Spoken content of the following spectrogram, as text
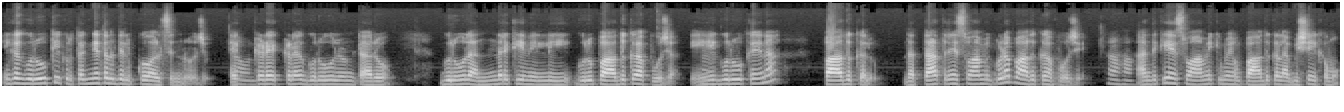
ఇక గురువుకి కృతజ్ఞతలు తెలుపుకోవాల్సిన రోజు. ఎక్కడెక్కడ గురువులు ఉంటారో గురువులందరికీ వెళ్ళి గురు పాదుకా పూజ. ఏ. గురువుకైనా పాదుకలు. దత్తాత్రేయ స్వామికి కూడా పాదుకా పూజే. అందుకే స్వామికి మేము పాదుకల అభిషేకము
